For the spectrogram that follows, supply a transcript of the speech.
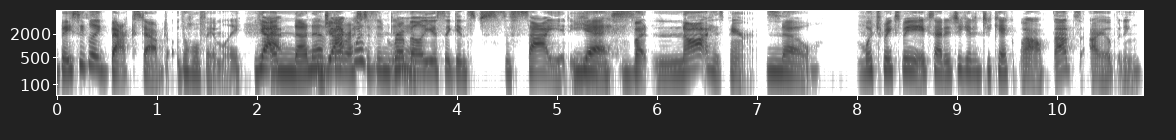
basically like backstabbed the whole family Yeah. and none of Jack the rest was of them did. rebellious against society. Yes. But not his parents. no which makes me excited to get into kick Wow, that's eye opening.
